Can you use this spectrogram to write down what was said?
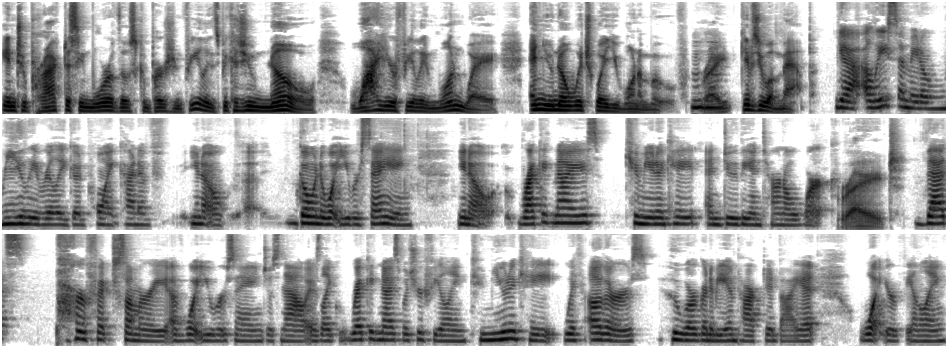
into practicing more of those compersion feelings because you know why you're feeling one way and you know which way you want to move Mhm. right gives you a map Yeah, Elisa made a really, really good point, kind of, you know, uh, going to what you were saying, you know, recognize, communicate, and do the internal work. right That's perfect summary of what you were saying just now is like recognize what you're feeling, communicate with others who are going to be impacted by it, what you're feeling,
